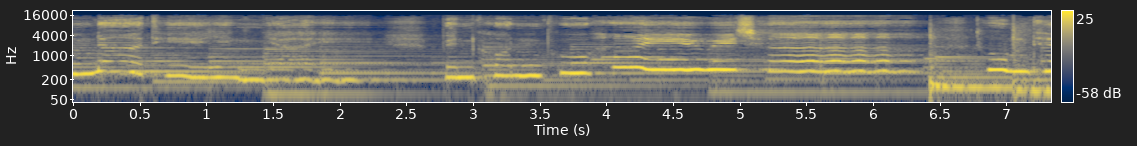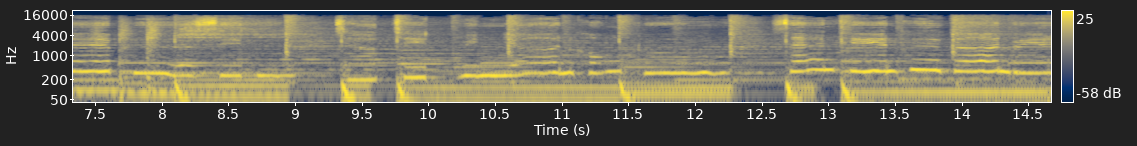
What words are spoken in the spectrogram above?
ำหน้าที่ยิ่งใหญ่ เป็นคนผู้ให้วิชา ทุ่มเทเพื่อสิทธิ์ จากจิตวิญญาณของครู แสนเทียนเพื่อการเรียน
